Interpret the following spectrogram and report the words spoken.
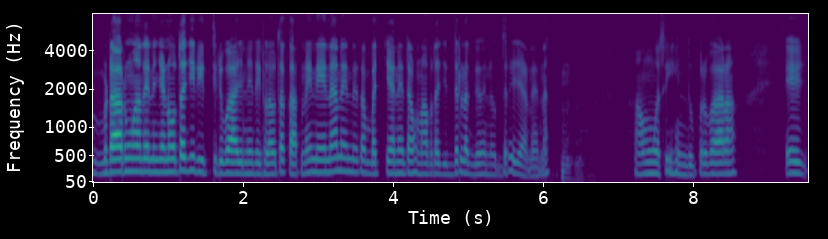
ਬਡਾਰੂਆਂ ਦੇ ਨੇ ਜਣੋ ਉਹ ਤਾਂ ਜੀ ਰੀਤੀ ਰਿਵਾਜ ਨੇ ਦੇਖ ਲਾ ਉਹ ਤਾਂ ਕਰਨੇ ਨੇ ਇਹਨਾਂ ਨੇ ਨੇ ਤਾਂ ਬੱਚਿਆਂ ਨੇ ਤਾਂ ਹੁਣ ਆਪਦਾ ਜਿੱਧਰ ਲੱਗੇ ਹੋਏ ਨੇ ਉਧਰ ਹੀ ਜਾਣਾ ਨਾ। ਹਾਂ ਊਂ ਅਸੀਂ ਹਿੰਦੂ ਪਰਿਵਾਰ ਆ ਇਹ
